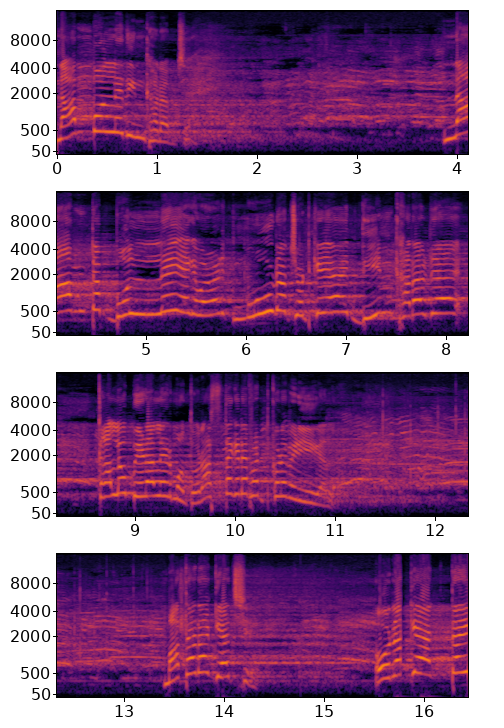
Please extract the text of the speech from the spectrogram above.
নাম বললে দিন খারাপ যায়। নামটা বললেই একেবারে মুডও চটকে যায়, দিন খারাপ যায়, কালো বেড়ালের মতো। রাস্তাঘাটে ফাট করে বেরিয়ে গেল। মাথাটা গেছে। ওনাকে একটাই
